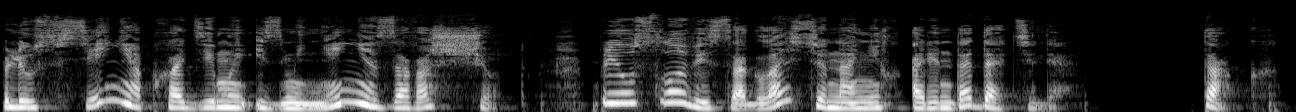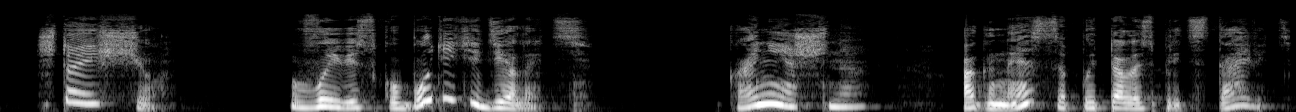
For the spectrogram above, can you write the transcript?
Плюс все необходимые изменения за ваш счет при условии согласия на них арендодателя. Так, что еще? Вывеску будете делать? Конечно. Агнеса пыталась представить,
